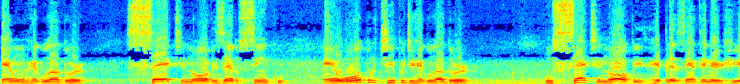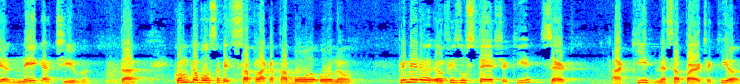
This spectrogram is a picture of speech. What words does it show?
é um regulador, 7905 é outro tipo de regulador. O 79 representa energia negativa, tá? Como que eu vou saber se essa placa tá boa ou não? Primeiro eu fiz os testes aqui, certo? Aqui nessa parte aqui, ó,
